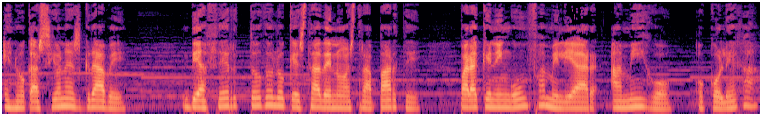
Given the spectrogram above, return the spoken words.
en ocasiones grave, de hacer todo lo que está de nuestra parte para que ningún familiar, amigo o colega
